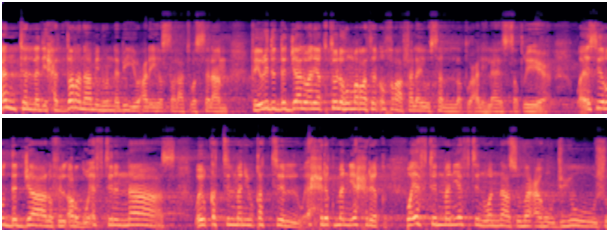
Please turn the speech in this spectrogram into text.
أنت الذي حذرنا منه النبي عليه الصلاة والسلام. فيريد الدجال أن يقتله مرة أخرى فلا يسلط عليه لا يستطيع. ويسير الدجال في الأرض ويفتن الناس ويقتل من يقتل ويحرق من يحرق ويفتن من يفتن والناس معه جيوش.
